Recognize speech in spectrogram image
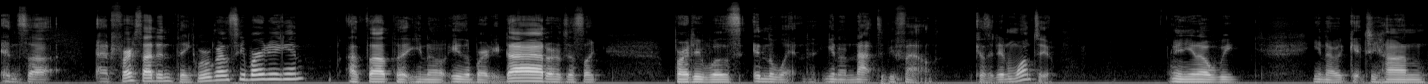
and so at first I didn't think we were going to see Birdie again. I thought that, you know, either Birdie died or just like Birdie was in the wind, you know, not to be found because he didn't want to. And, you know, we, you know, get Jihan,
